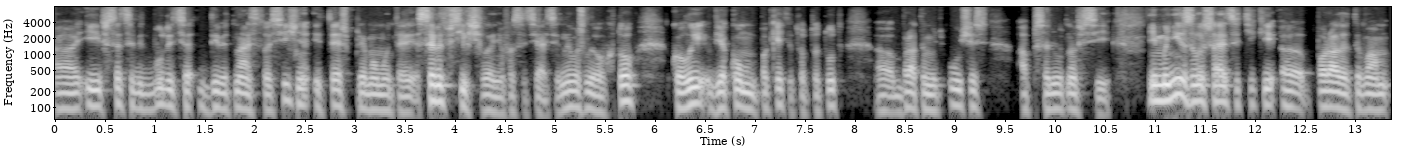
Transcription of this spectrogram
е, і все це відбудеться 19 січня, і теж в прямому етері. серед всіх членів асоціації. Неважливо хто, коли, в якому пакеті. Тобто тут е, братимуть участь абсолютно всі. І мені залишається тільки е, порадити вам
